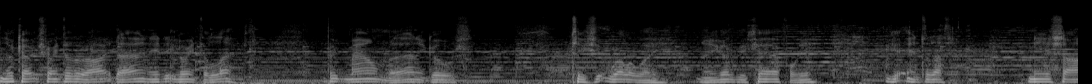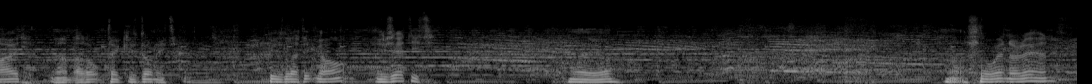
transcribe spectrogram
Look how it's going to the right there, need it going to the left. Big mound there and it goes, takes it well away. Now you got to be careful here. You get into that near side and I don't think he's done it. He's let it go. He's hit it. There you go. That's the winner in.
